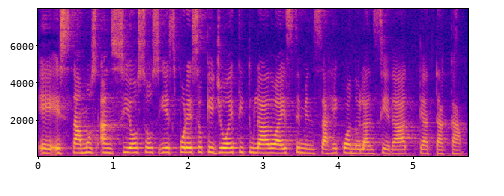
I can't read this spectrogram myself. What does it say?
eh, estamos ansiosos y es por eso que yo he titulado a este mensaje cuando la ansiedad te ataca.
